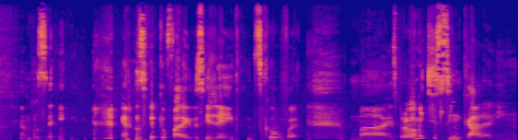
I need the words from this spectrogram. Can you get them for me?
eu não sei. Eu não sei porque eu falei desse jeito, desculpa. Mas provavelmente sim, cara. Em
